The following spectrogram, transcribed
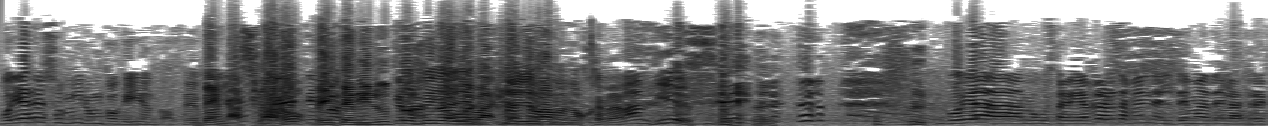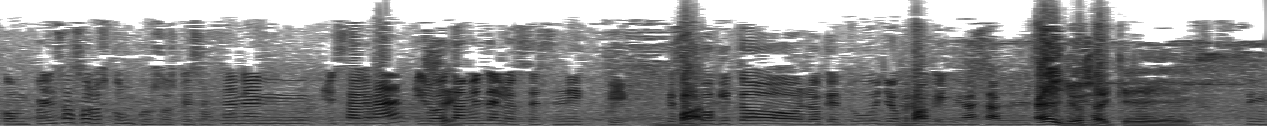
voy a resumir un poquillo entonces. Venga, ¿vale? claro, Voy a decir 20 los tips minutos y ya, lleva, ya llevamos, nos quedarán 10. Voy a, me gustaría hablar también del tema de las recompensas o los concursos que se hacen en Instagram y luego Sí. también de los sneak peeks, que es un poquito lo que tú yo creo Vale. que ya sabes. ellos hay que... Sí.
